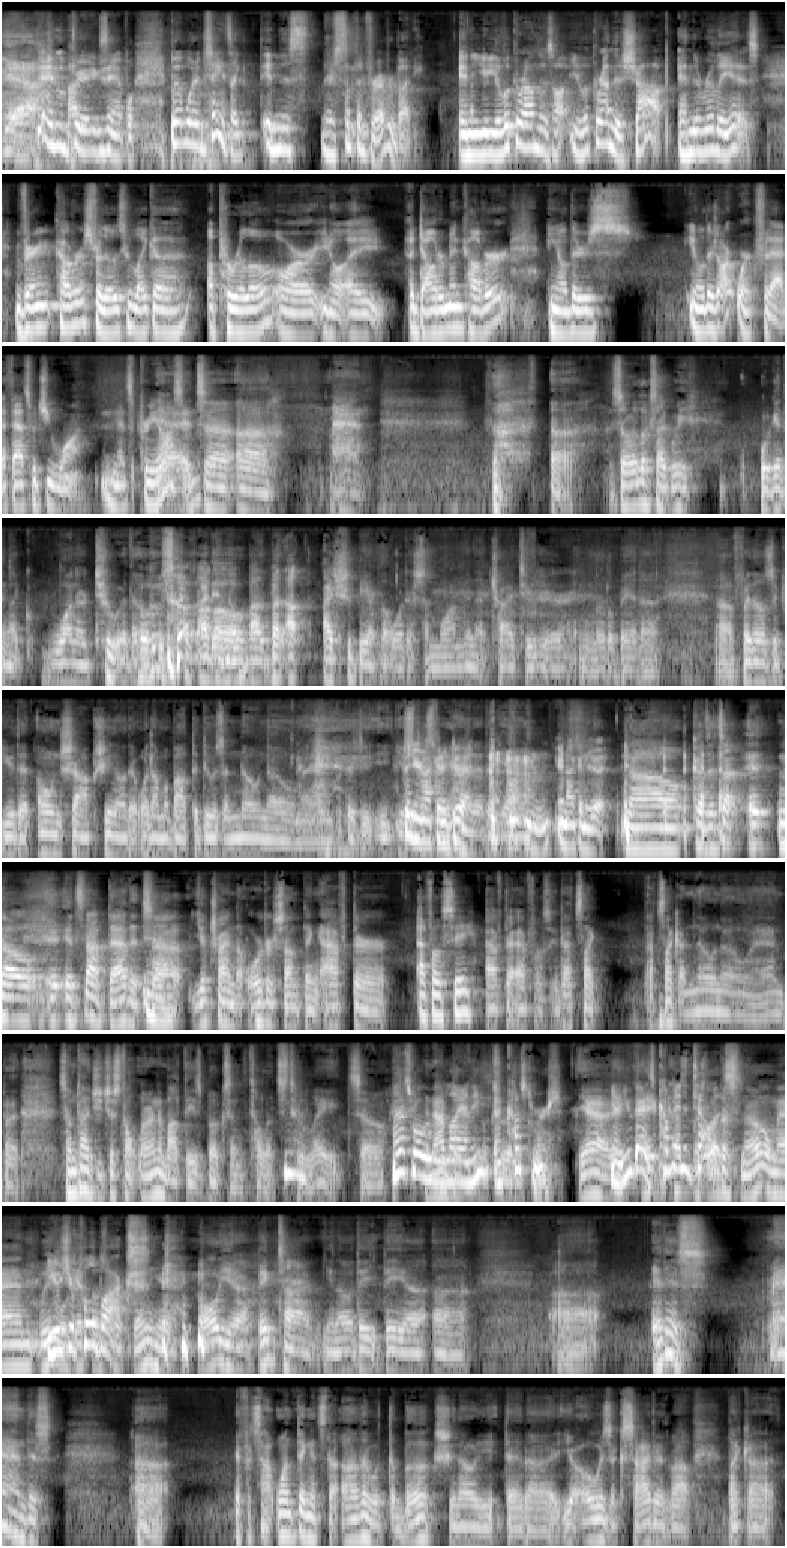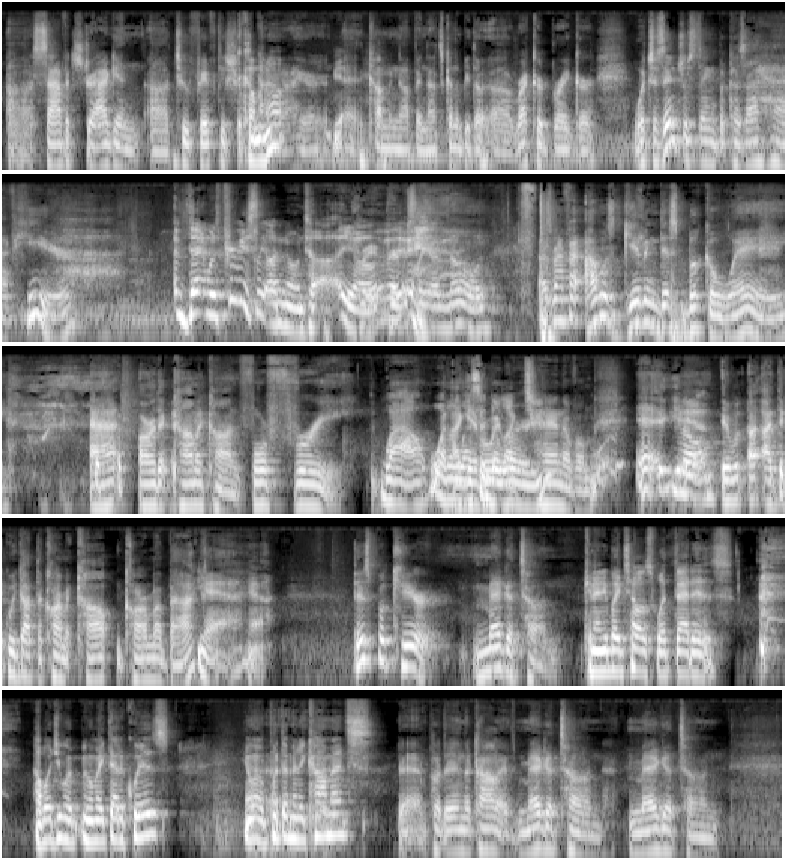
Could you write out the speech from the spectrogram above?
yeah. for example. But what I'm saying is like in this, there's something for everybody. And you, you look around this, you look around this shop, and there really is variant covers for those who like a a Parrillo or you know a a Dauterman cover. You know, there's you know there's artwork for that if that's what you want, and that's pretty Yeah, awesome. it's a uh, man. Uh, so it looks like we we're getting like one or two of those. I didn't know about it, but I, I should be able to order some more. I'm gonna try to here in a little bit. Uh, uh, for those of you that own shops, you know that what I'm about to do is a no-no, man. Because you, you, Then you're not going to do it. again. it. You're not going to do it. no, because it's a it, no. It, it's not that. It's uh, you're trying to order something after FOC. after FOC. That's like that's like a no no, man. But sometimes you just don't learn about these books until it's too late. So Well, that's why we rely on these looks on really customers. Yeah, You know, you guys hey, come in and tell let us. us know, man. We Use your pull box. in here. oh yeah, big time. You know the the uh, uh, uh, it is man this. Uh, if it's not one thing, it's the other with the books. You know that uh, you're always excited about, like uh, uh, Savage Dragon uh, 250 should Coming be up. out here, Yeah. uh, coming up, and that's going to be the uh, record breaker, which is interesting because I have here That was previously unknown to uh, you know. previously unknown. As a matter of fact, I was giving this book away at Arctic Comic Con for free. Wow, what a I gave lesson away to like learn. ten of them. Eh, You know, Yeah. it was, I think we got the karmic karma back. Yeah, yeah. This book here, Megaton. Can anybody tell us what that is? How about you? Want to make that a quiz? You want to put them in the comments? Yeah, put it in the comments. Megaton, Megaton.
